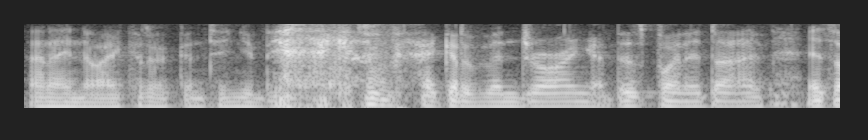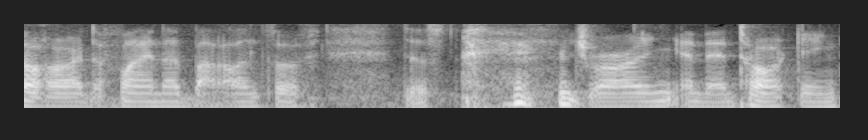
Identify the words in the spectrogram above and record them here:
and I know I could have continued. I could have. I could have been drawing at this point in time. It's so hard to find that balance of just drawing and then talking,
